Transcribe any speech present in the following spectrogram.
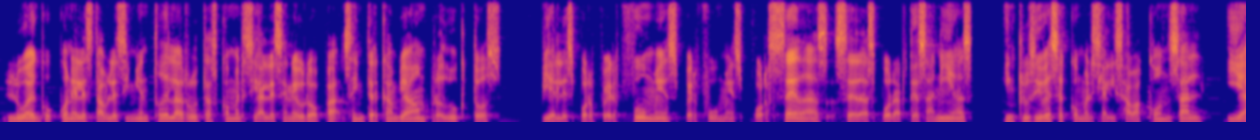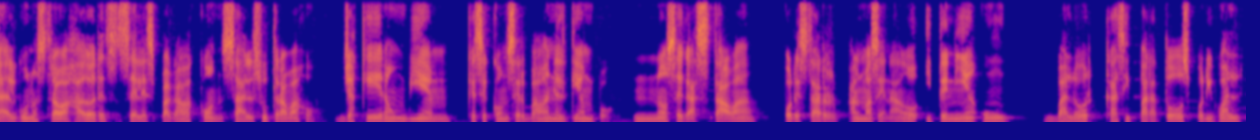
Luego, con el establecimiento de las rutas comerciales en Europa, se intercambiaban productos, pieles por perfumes, perfumes por sedas, sedas por artesanías Inclusive se comercializaba con sal y a algunos trabajadores se les pagaba con sal su trabajo, ya que era un bien que se conservaba en el tiempo, no se gastaba por estar almacenado y tenía un valor casi para todos por igual,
